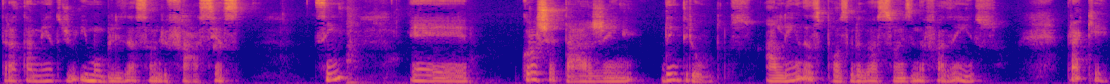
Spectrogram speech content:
tratamento de imobilização de fáscias, sim, é, crochetagem, dentre outros. Além das pós-graduações, ainda fazem isso. Para quê?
